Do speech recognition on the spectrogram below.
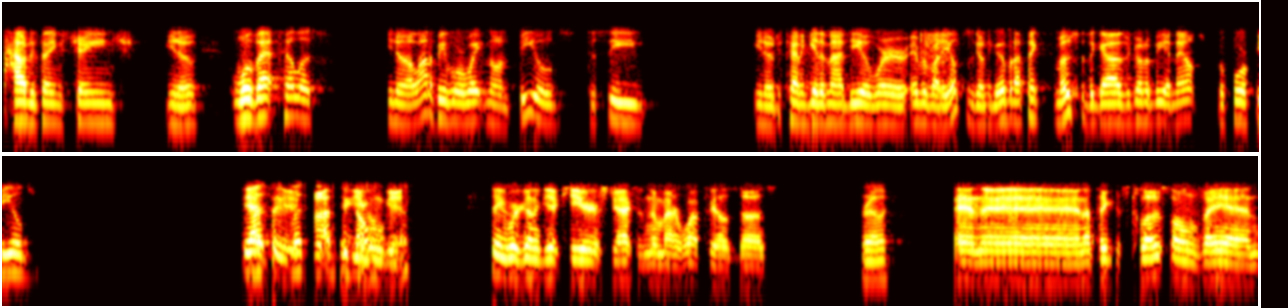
how do things change? You know, will that tell us? You know, a lot of people are waiting on Fields to see. You know, to kind of get an idea where everybody else is going to go, but I think most of the guys are going to be announced before Fields yeah, let- I think, let I think you're going to get? I think we're going to get Kearis Jackson no matter what Fields does. Really? And then I think it's close on Vann,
